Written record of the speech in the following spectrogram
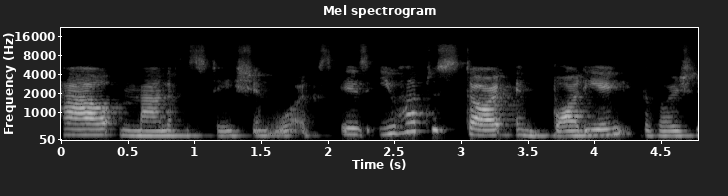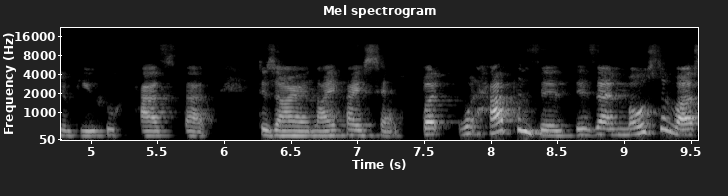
how manifestation works is you have to start embodying the version of you who has that desire like I said. But what happens is is that most of us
